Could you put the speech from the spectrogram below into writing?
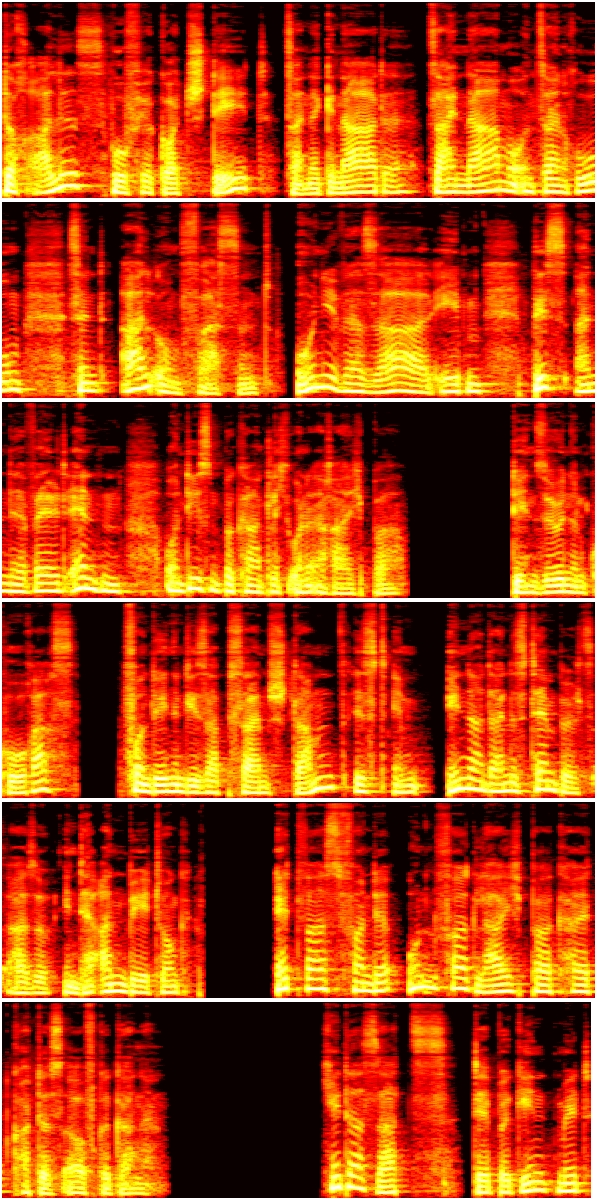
Doch alles, wofür Gott steht, seine Gnade, sein Name und sein Ruhm, sind allumfassend, universal, eben bis an der Welt enden und die sind bekanntlich unerreichbar. Den Söhnen Korachs von denen dieser Psalm stammt, ist im Innern deines Tempels, also in der Anbetung, etwas von der Unvergleichbarkeit Gottes aufgegangen. Jeder Satz, der beginnt mit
